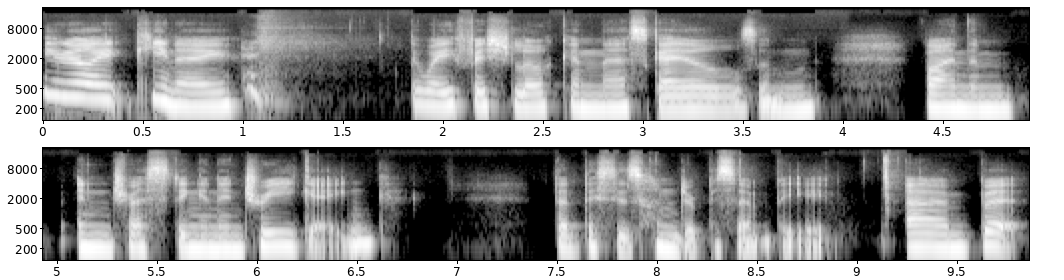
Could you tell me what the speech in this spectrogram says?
you like, you know, the way fish look and their scales and find them interesting and intriguing, then this is 100% for you. Um, but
